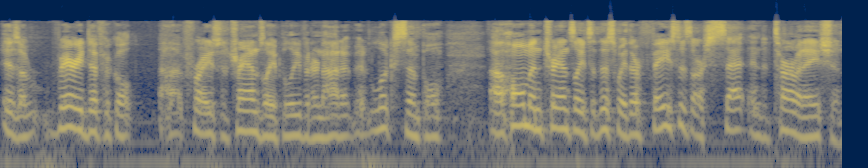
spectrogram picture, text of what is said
is a very difficult uh, phrase to translate, believe it or not. It, it looks simple. Uh, Holman translates it this way their faces are set in determination.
